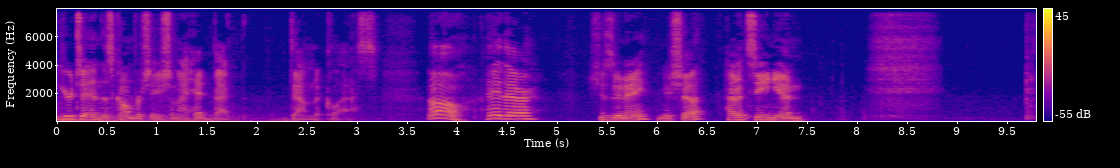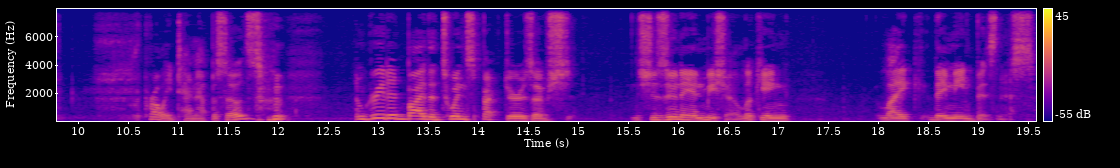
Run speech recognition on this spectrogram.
Eager to end this conversation, I head back down to class. Oh, hey there. Shizune, Misha. Haven't seen you in probably 10 episodes. I'm greeted by the twin specters of Sh- Shizune and Misha, looking like they mean business.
